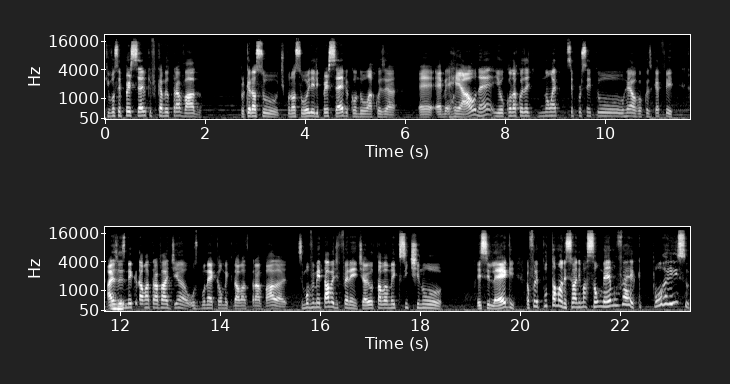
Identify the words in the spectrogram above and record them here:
que você percebe que fica meio travado. Porque o nosso. Tipo, nosso olho ele percebe quando uma coisa é, é real, né? E quando a coisa não é 100% real, alguma coisa que é feita. Aí, às Uhum. vezes meio que dá uma travadinha, os bonecão meio que davam uma travada, se movimentava diferente. Aí eu tava meio que sentindo esse lag. Eu falei, puta, mano, isso é uma animação mesmo, velho. Que porra é isso?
